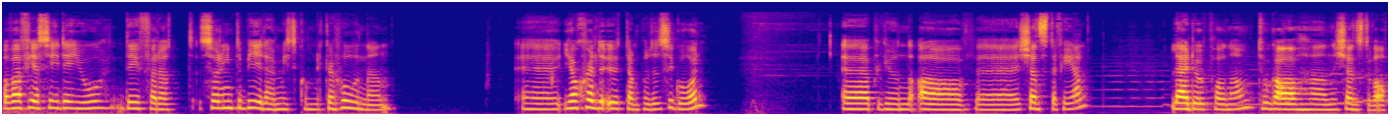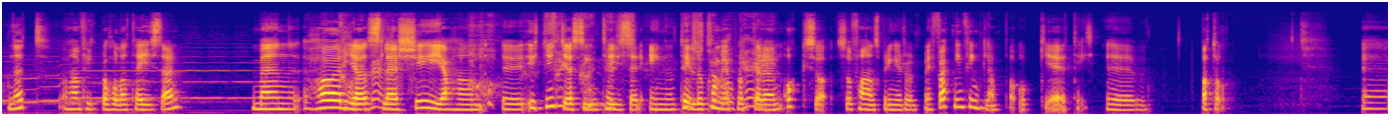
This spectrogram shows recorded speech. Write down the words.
och varför jag säger det? Jo, det är för att så det inte blir den här misskommunikationen. Eh, jag skällde ut en polis igår. Eh, på grund av eh, tjänstefel. Lärde upp honom, tog av han tjänstevapnet och han fick behålla tasern. Men hör jag slash ser jag han eh, utnyttja sin taser en gång till, då kommer jag plocka den också. Så får han springa runt med fucking finklampa och eh, eh, batong. Eh.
